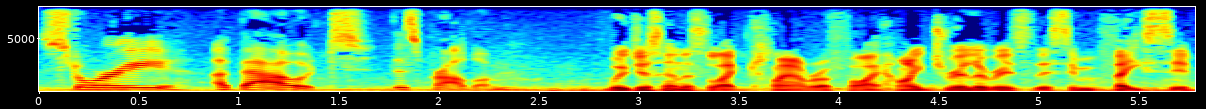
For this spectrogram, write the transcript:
story about this problem. We're just going to like clarify. Hydrilla is this invasive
